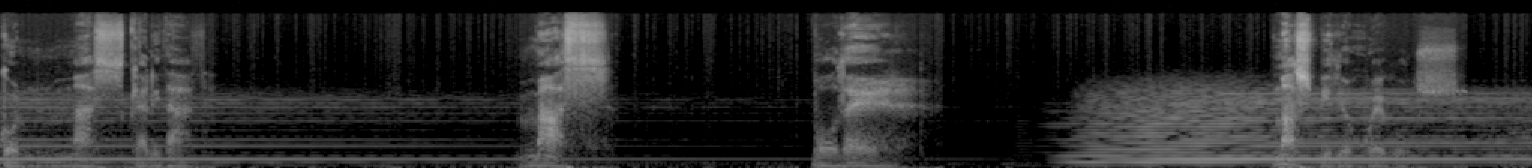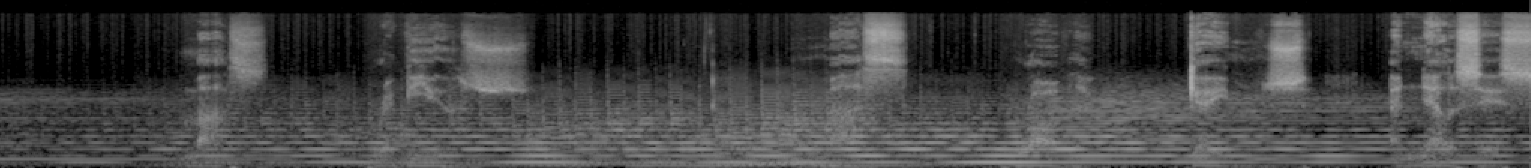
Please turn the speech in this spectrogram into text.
con más calidad, Más poder. Más videojuegos. Más reviews. Más games analysis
